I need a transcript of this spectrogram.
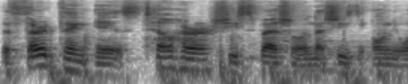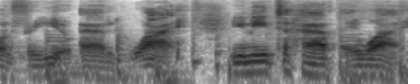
The third thing is tell her she's special and that she's the only one for you and why. You need to have a why.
